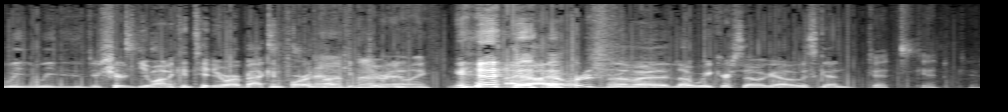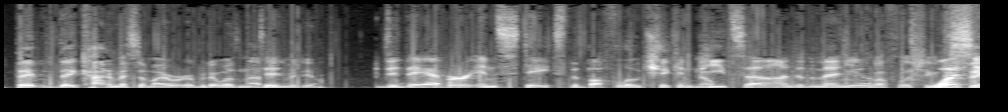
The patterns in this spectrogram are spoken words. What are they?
we we sure. Do you want to continue our back and forth? I'll keep not doing really. it. I, I ordered from them a, a week or so ago. It was good. good, good, good. They they kind of missed up my order, but it wasn't that big of a deal. Did they ever instate the buffalo chicken Nope. pizza onto the menu? Buffalo chicken What pizza.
